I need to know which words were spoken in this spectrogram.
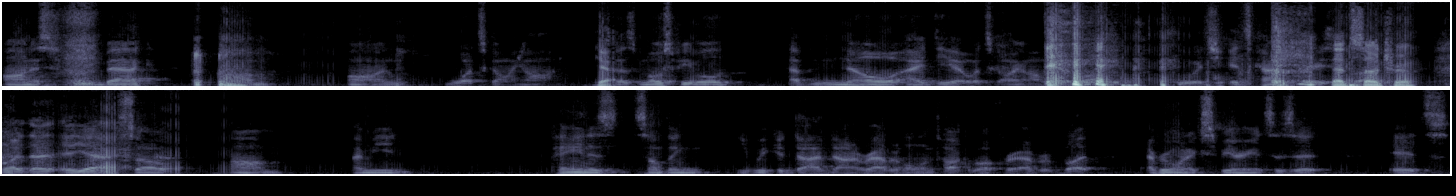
honest feedback um, on what's going on. Yeah. Because most people have no idea what's going on with their body, which it's kind of crazy. That's so true. but that, yeah, so um, I mean, pain is something we could dive down a rabbit hole and talk about forever. But everyone experiences it. It's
